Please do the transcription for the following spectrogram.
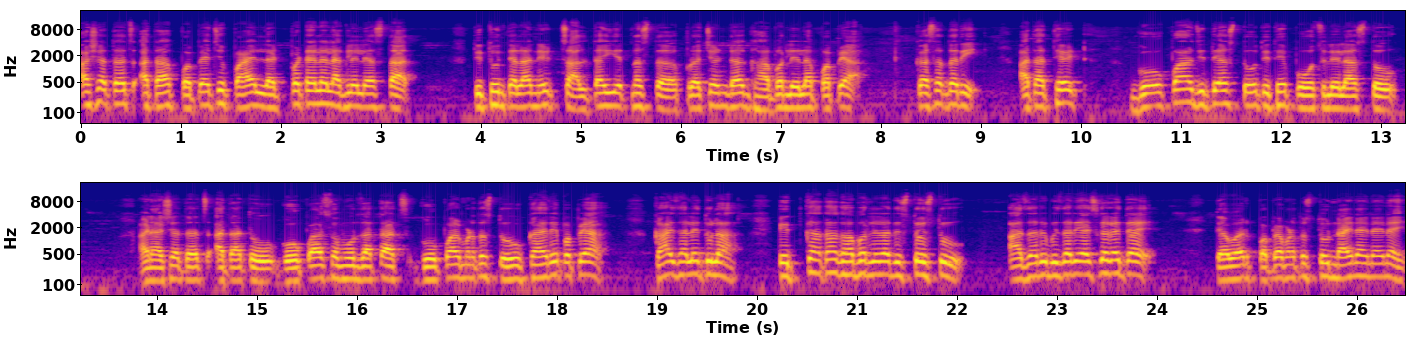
अशातच आता पप्याचे पाय लटपटायला लागलेले असतात. तिथून त्याला नीट चालताही येत नसतं. प्रचंड घाबरलेला पप्या. कसा तरी. आता थेट गोपाळ जिथे असतो तिथे पोहोचलेला असतो. आणि अशातच आता तो गोपाळ समोर जाताच गोपाळ म्हणत असतो काय रे पप्या? काय झाले तुला? इतका का घाबरलेला दिसतोयस तू? आजारी बिजारी आहेस का काय काय त्यावर पप्या म्हणत असतो नाही नाही नाही नाही.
